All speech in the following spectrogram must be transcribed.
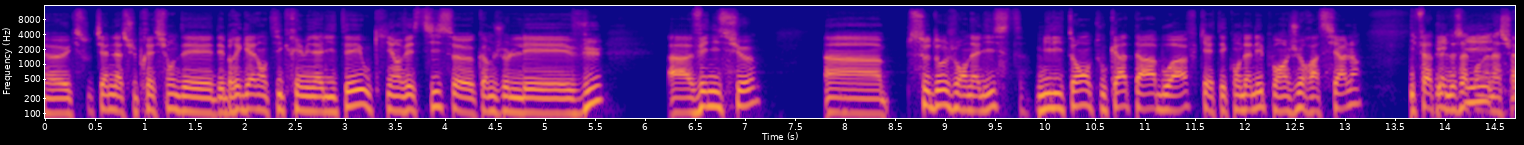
euh, qui soutiennent la suppression des, des brigades anticriminalité ou qui investissent, euh, comme je l'ai vu, à Vénissieux, un pseudo-journaliste, militant en tout cas, Taha Bouaf, qui a été condamné pour injure raciale. Il fait appel de sa condamnation.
